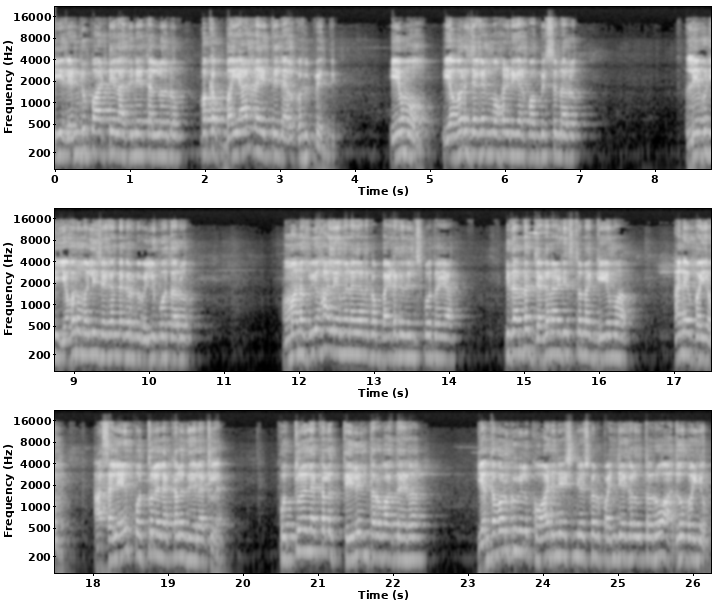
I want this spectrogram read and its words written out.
ఈ రెండు పార్టీల అధినేతల్లోనూ ఒక భయాన్ని అయితే నెలకొల్పింది. ఏమో ఎవరు జగన్మోహన్ రెడ్డి గారు పంపిస్తున్నారు? లేకుంటే ఎవరు మళ్ళీ జగన్ దగ్గరకు వెళ్ళిపోతారు? మన వ్యూహాలు ఏమైనా కనుక బయటకు తెలిసిపోతాయా? ఇదంతా జగన్ ఆడిస్తున్న గేమా అనే భయం. అసలే పొత్తుల లెక్కలు తేలట్లే. పొత్తుల లెక్కలు తేలిన తర్వాత అయినా ఎంతవరకు వీళ్ళు కోఆర్డినేషన్ చేసుకొని పని చేయగలుగుతారో అదో భయం.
